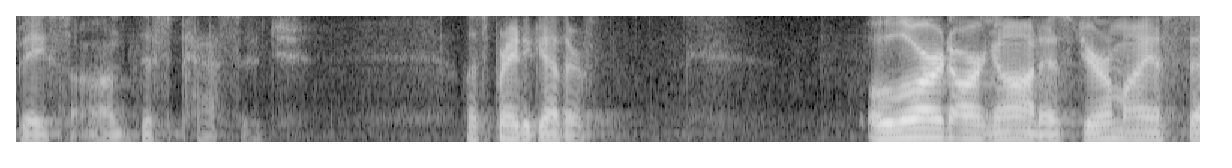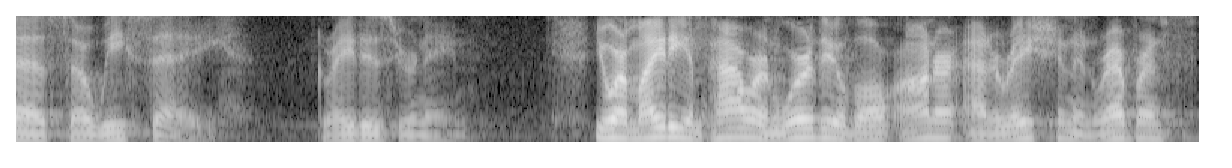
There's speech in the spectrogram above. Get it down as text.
based on this passage. Let's pray together. O Lord our God, as Jeremiah says, so we say, Great is your name. You are mighty in power and worthy of all honor, adoration, and reverence,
